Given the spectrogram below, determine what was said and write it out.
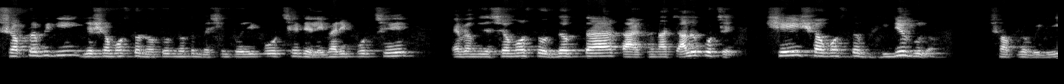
স্বপ্নবিডি যে সমস্ত নতুন নতুন মেশিন তৈরি করছে ডেলিভারি করছে, এবং যে সমস্ত উদ্যোক্তা কারখানা চালু করছে, সেই সমস্ত ভিডিওগুলো স্বপ্নবিডি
